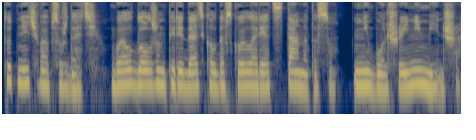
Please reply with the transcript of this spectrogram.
Тут нечего обсуждать. Белл должен передать колдовской ларец Танатосу, ни больше и ни меньше.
